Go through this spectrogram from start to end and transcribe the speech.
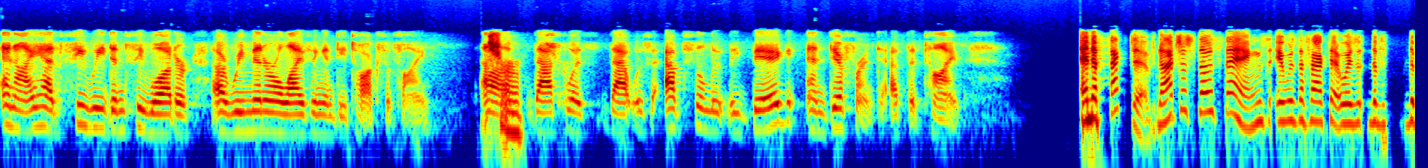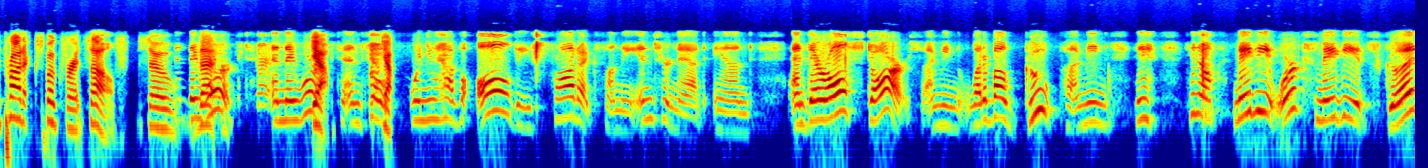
and I had seaweed and seawater uh, remineralizing and detoxifying. Uh, sure. That was that was absolutely big and different at the time. And effective, not just those things. It was the fact that it was the the product spoke for itself. So and they that, worked, and they worked. Yeah. And so yeah. when you have all these products on the internet and and they're all stars. I mean, what about Goop? I mean, you know, maybe it works, maybe it's good,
